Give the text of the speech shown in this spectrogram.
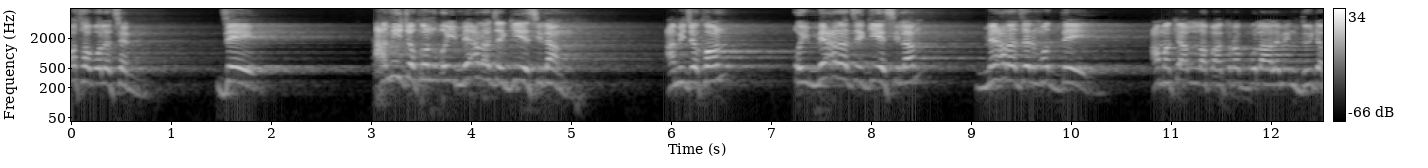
কথা বলেছেন যে, আমি যখন ওই মেয়ারাজে গিয়েছিলাম, আমি যখন ওই মেয়ারাজে গিয়েছিলাম, মেয়ারাজের মধ্যে আমাকে আল্লাহ পাক রব্বুল আলমিন দুইটা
